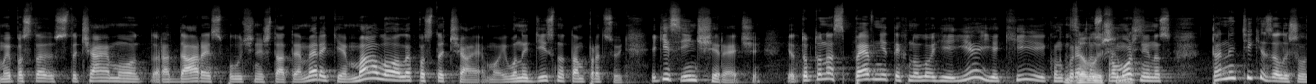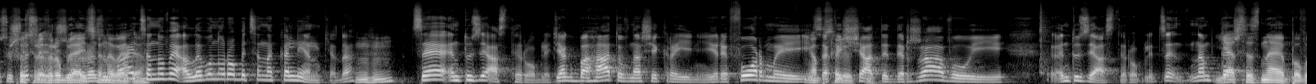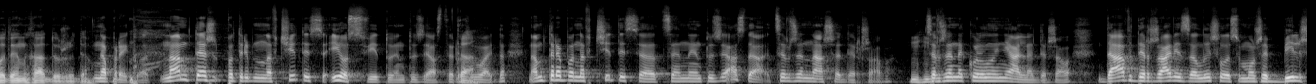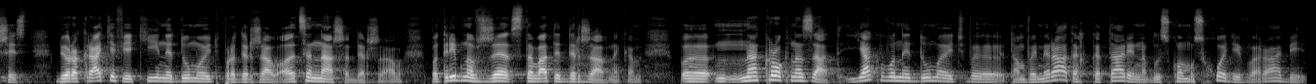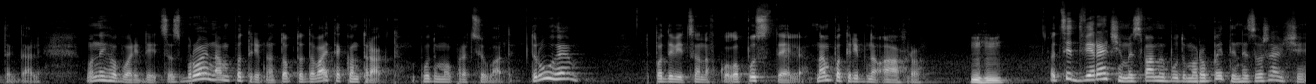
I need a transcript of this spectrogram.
Ми постачаємо радари Сполучені Штати Америки мало, але постачаємо, і вони дійсно там працюють. Якісь інші речі. Тобто, у нас певні технології є, які конкурентоспроможні нас. Та не тільки залишилося, Щось розробляється нове, розвивається нове, але воно робиться на коленки. Да? Угу. Це ентузіасти роблять, як багато в нашій країні. І реформи, і Абсолютно. захищати державу, і ентузіасти роблять. Це нам Я теж це знаю по ВДНГ дуже давно. Наприклад, нам теж потрібно навчитися, і освіту ентузіасти розвивають. Да? Нам треба навчитися, це не ентузіасти, а це вже наша держава. Це вже не колоніальна держава. Да, в державі залишилося, може, більшість бюрократів, які не думають про державу, але це наша держава. Потрібно вже ставати державниками. Е, На крок назад, як вони думають в, там, в Еміратах, в Катарі, на Близькому Сході, в Арабії і так далі. Вони говорять: дивіться, зброя нам потрібна, тобто давайте контракт, будемо працювати. Друге, подивіться навколо пустеля. Нам потрібно агро. Угу. Оці дві речі ми з вами будемо робити, незважаючи.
